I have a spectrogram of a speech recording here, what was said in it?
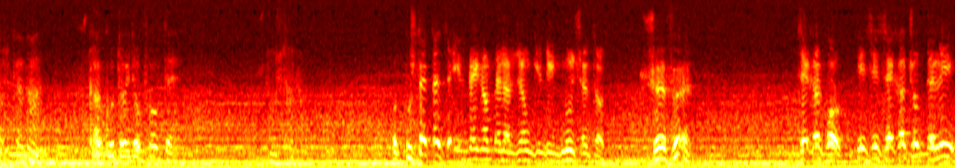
Што стана? Како дојдов овде? Што стана? Отпуштете се. Избегаме на желките и глушецот. Шефе? Секако, ти си секачот, нели?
